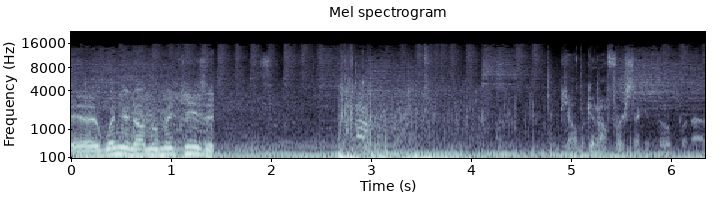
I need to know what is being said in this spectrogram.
uh, when you're not movement keys, it. Okay, I'm gonna get off for a second though, but. Uh,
